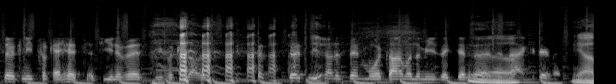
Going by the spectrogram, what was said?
certainly took a hit at university because I was certainly trying to spend more time on the music than the, than the academic. Yeah,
